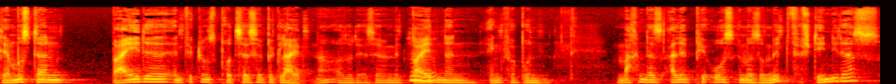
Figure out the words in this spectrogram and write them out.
der muss dann beide Entwicklungsprozesse begleiten. Ne? Also der ist ja mit mhm. beiden dann eng verbunden. Machen das alle POs immer so mit? Verstehen die das?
